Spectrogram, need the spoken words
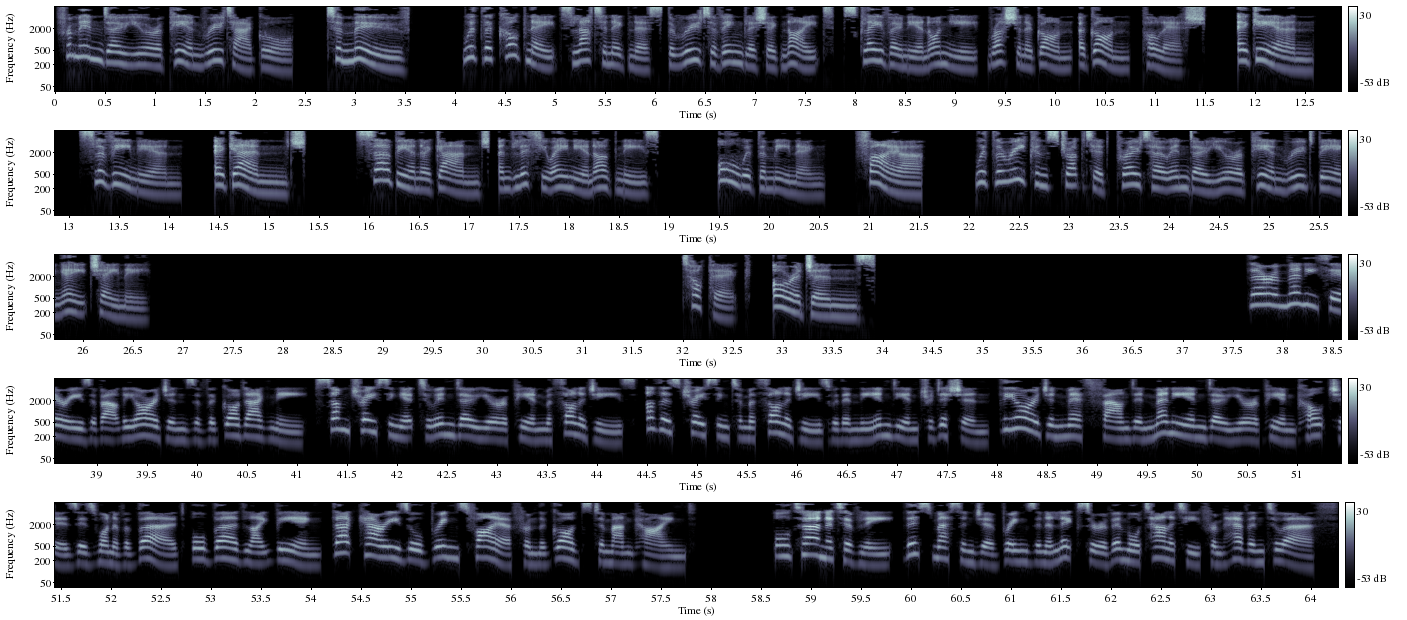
From Indo-European root ag or to move, with the cognates Latin ignis the root of English ignite, Sclavonian onyi, Russian agon, agon Polish agian, Slovenian agenge, Serbian aganj, and Lithuanian ugnis, all with the meaning fire, with the reconstructed Proto-Indo-European root being h -ani. Origins There are many theories about the origins of the god Agni, some tracing it to Indo-European mythologies, others tracing to mythologies within the Indian tradition. The origin myth found in many Indo-European cultures is one of a bird, or bird-like being, that carries or brings fire from the gods to mankind. Alternatively, this messenger brings an elixir of immortality from heaven to earth.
